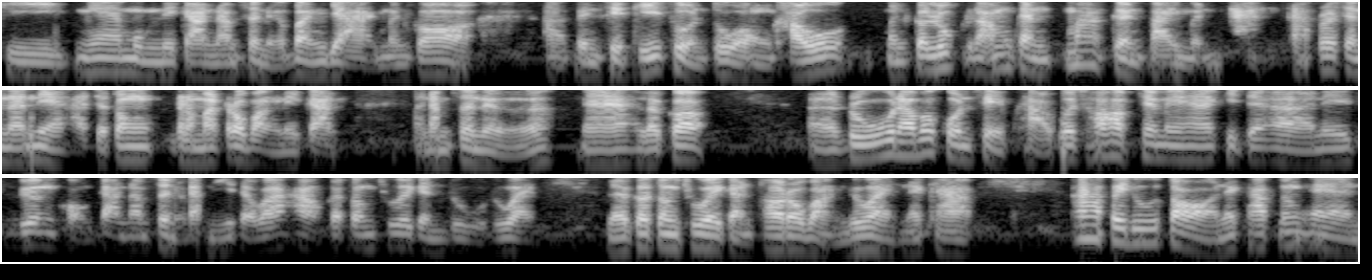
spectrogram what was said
ทีแง่มุมในการนำเสนอบางอย่าง มันก็อ่าเป็นสิทธิส่วนตัวของเขา มันก็ลุกล้ำกันมากเกินไปเหมือนกันอะเพราะฉะนั้นเนี่ยอาจจะต้องระมัดระวังในการนำเสนอนะฮะแล้วก็เอ่อ รู้นะว่าคนเสพข่าวก็ชอบใช่ไหมฮะกิจอาในเรื่องของการนำเสนอแบบนี้แต่ว่าเอาก็ต้องช่วยกันดูด้วย แล้วก็ต้องช่วยกันเฝ้าระวังด้วยนะครับอะไปดูต่อนะครับน้องแอน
